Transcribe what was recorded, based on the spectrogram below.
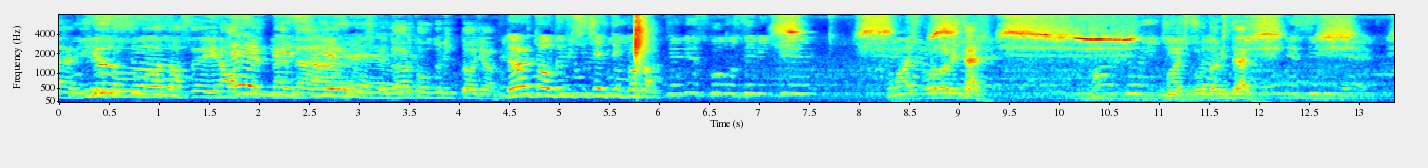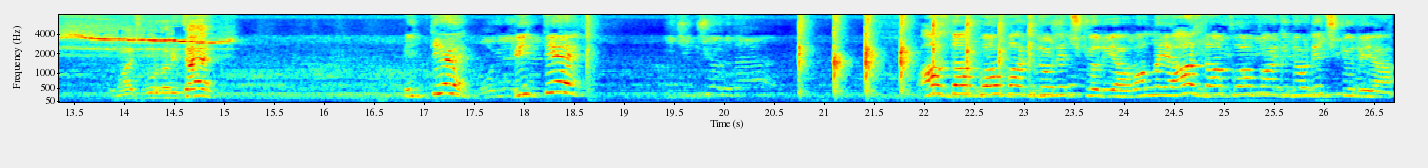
Affetmezler. Yine Yusuf savunma hatası, yine affetmezler. En-Nesyri. İşte 4 oldu bitti hocam. Dört oldu fişi çektik baba. Tedesco'nun sevinci. Maç burada biter. Maç burada biter. Maç burada biter. Bitti. Bitti. İkinci yarıda Az daha puan farkı dörde çıkıyordu ya. Vallahi az daha puan farkı dörde çıkıyordu ya.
